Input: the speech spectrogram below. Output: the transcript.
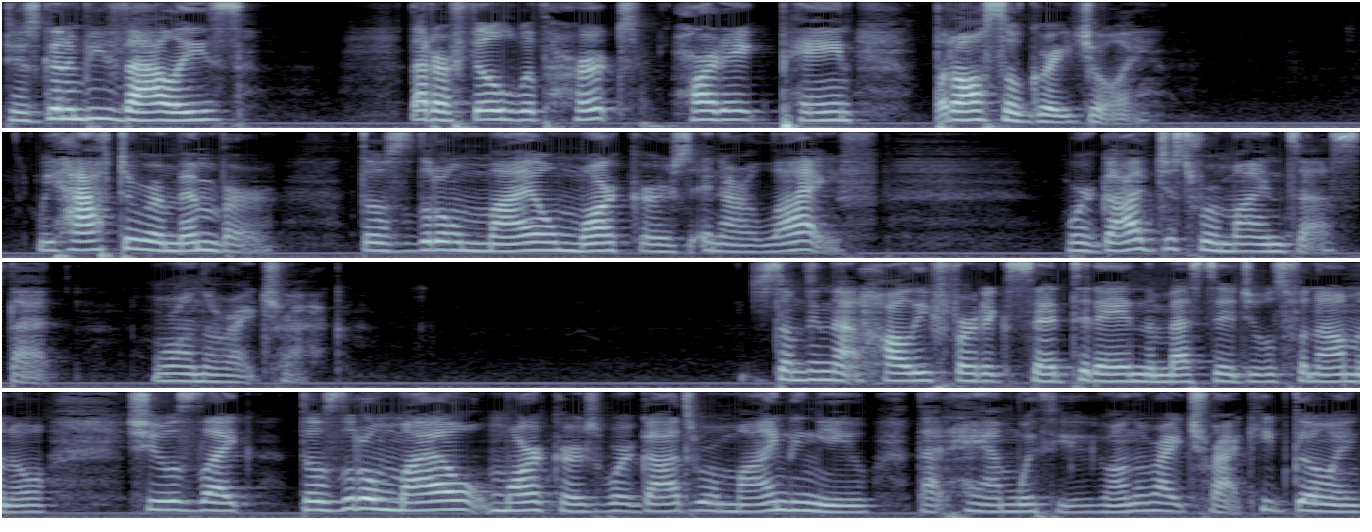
There's going to be valleys that are filled with hurt, heartache, pain, but also great joy. We have to remember those little mile markers in our life where God just reminds us that we're on the right track. Something that Holly Furtick said today in the message, it was phenomenal. She was like, those little mile markers where God's reminding you that, hey, I'm with you. You're on the right track. Keep going.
